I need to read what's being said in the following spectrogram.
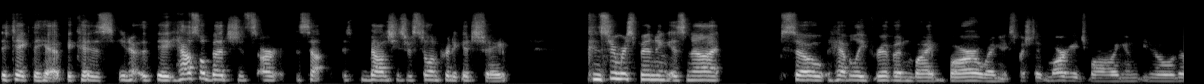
they take the hit because you know the household budgets are balance sheets are still in pretty good shape. Consumer spending is not so heavily driven by borrowing, especially mortgage borrowing and you know the,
